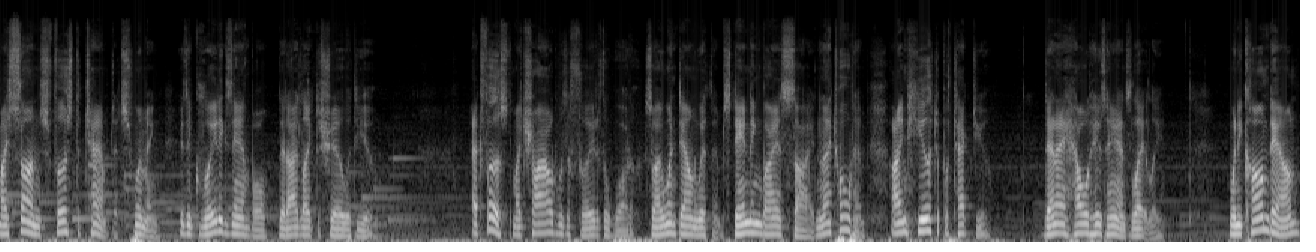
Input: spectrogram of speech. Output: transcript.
My son's first attempt at swimming is a great example that I'd like to share with you. At first, my child was afraid of the water, so I went down with him, standing by his side, and I told him, I am here to protect you. Then I held his hands lightly. When he calmed down,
